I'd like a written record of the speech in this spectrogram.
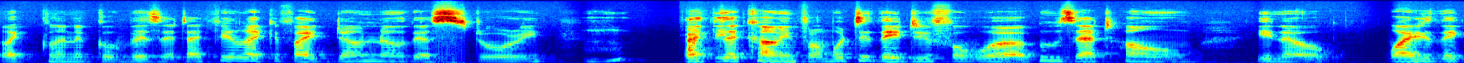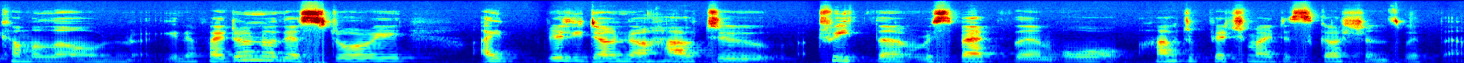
like clinical visit. I feel like if I don't know their story, mm-hmm. what they're coming from, what do they do for work, who's at home, you know, why do they come alone? You know, if I don't know their story, I really don't know how to treat them, respect them, or how to pitch my discussions with them.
